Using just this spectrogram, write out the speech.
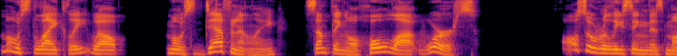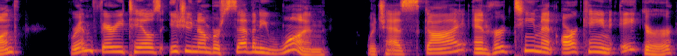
most likely, well, most definitely something a whole lot worse. Also releasing this month, Grimm Fairy Tales issue number 71 which has Skye and her team at Arcane Acre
